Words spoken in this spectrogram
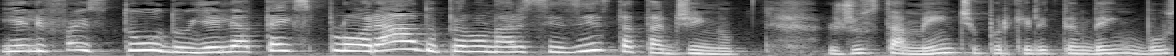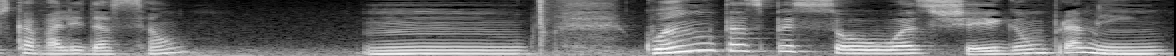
e ele faz tudo e ele é até explorado pelo narcisista, tadinho? Justamente porque ele também busca validação Hum, quantas pessoas chegam para mim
